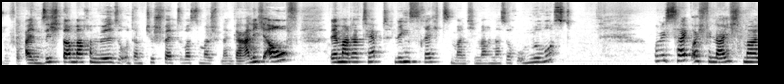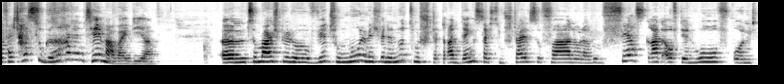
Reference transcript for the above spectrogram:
so vor allem sichtbar machen will. So unterm Tisch fällt sowas zum Beispiel dann gar nicht auf, wenn man da tappt, links, rechts. Manche machen das auch unbewusst. Und ich zeige euch vielleicht mal, vielleicht hast du gerade ein Thema bei dir. Ähm, zum Beispiel, du wirst schon mulmig, wenn du nur zum, dran denkst, gleich zum Stall zu fahren oder du fährst gerade auf den Hof und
